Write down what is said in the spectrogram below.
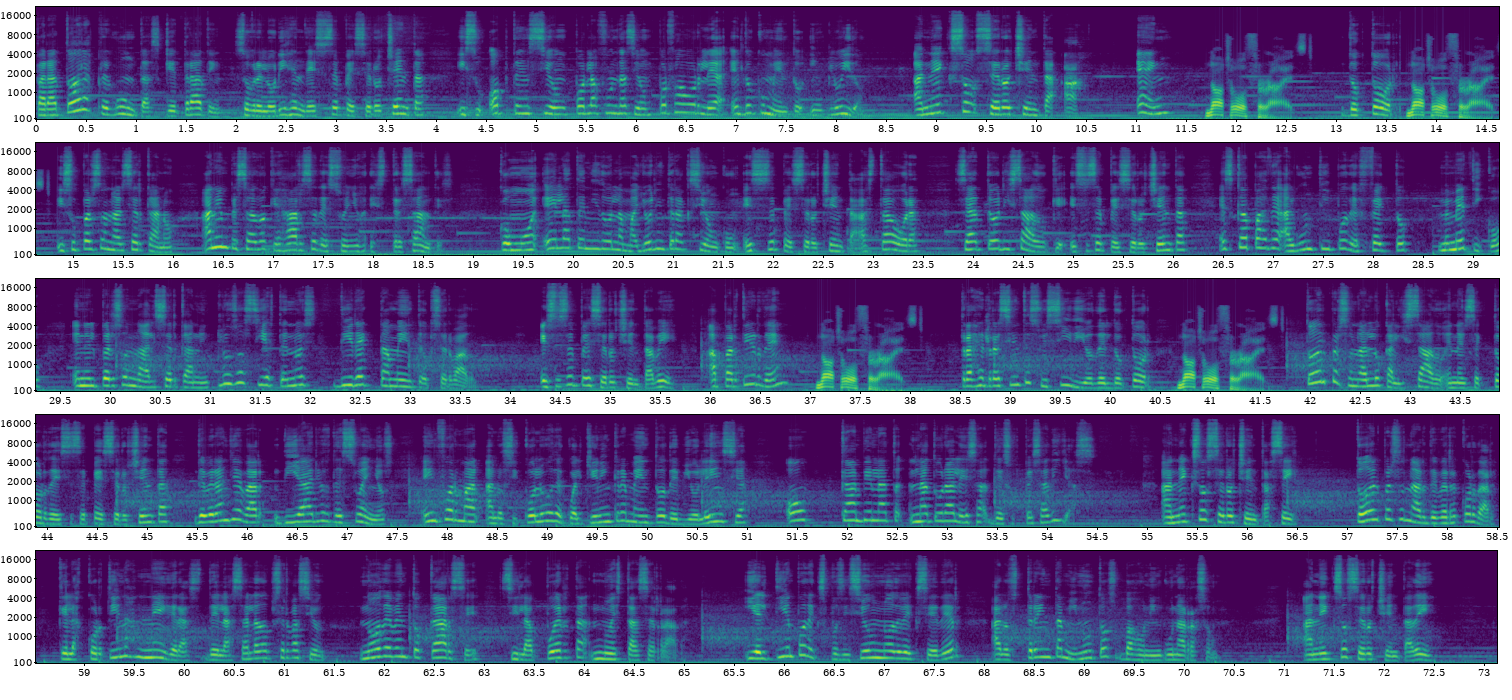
Para todas las preguntas que traten sobre el origen de SCP-080 y su obtención por la Fundación, por favor lea el documento incluido. Anexo 080A. En Not authorized. Doctor Not authorized. y su personal cercano han empezado a quejarse de sueños estresantes. Como él ha tenido la mayor interacción con SCP-080 hasta ahora, se ha teorizado que SCP-080 es capaz de algún tipo de efecto memético en el personal cercano, incluso si este no es directamente observado. SCP-080b, a partir de, Not authorized. Tras el reciente suicidio del. Not authorized. Todo el personal localizado en el sector de SCP-080 deberán llevar diarios de sueños e informar a los psicólogos de cualquier incremento de violencia o cambio en la naturaleza de sus pesadillas. Anexo 080C. Todo el personal debe recordar que las cortinas negras de la sala de observación no deben tocarse si la puerta no está cerrada. Y el tiempo de exposición no debe exceder a los 30 minutos bajo ninguna razón. Anexo 080D.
